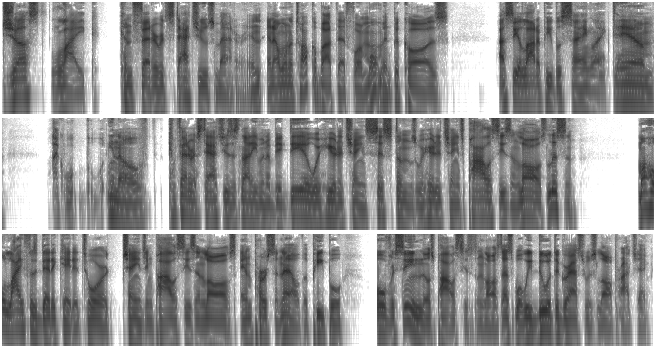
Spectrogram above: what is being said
just like Confederate statues matter. And, and I want to talk about that for a moment because I see a lot of people saying, like, damn, like you know confederate statues it's not even a big deal we're here to change systems we're here to change policies and laws listen My whole life is dedicated toward changing policies and laws and personnel, the people overseeing those policies and laws. That's what we do at the Grassroots Law Project.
